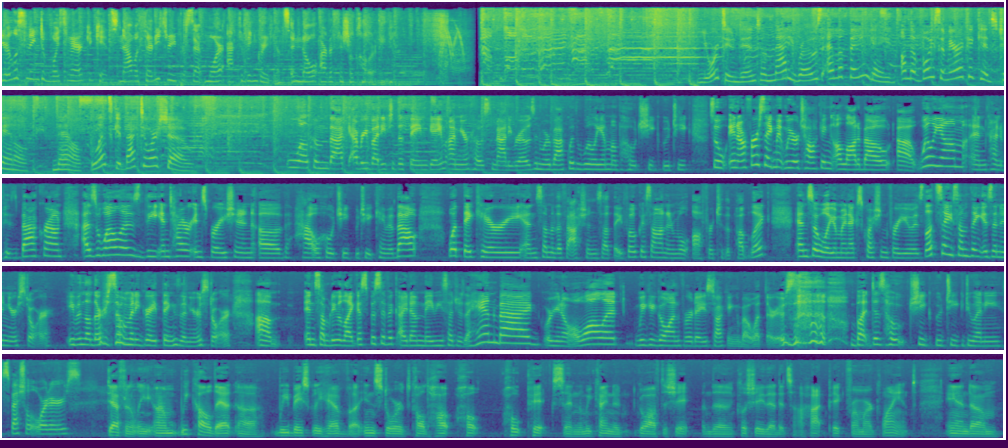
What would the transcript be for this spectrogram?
You're listening to Voice America Kids, now with 33% more active ingredients and no artificial coloring. You're tuned in to Maddie Rose and the Fame Game on the Voice America Kids channel. Now, let's get back to our show. Welcome back, everybody, to the Fame Game. I'm your host, Maddie Rose, and we're back with William of Haute Chic Boutique. So, in our first segment, we were talking a lot about uh, William and kind of his background, as well as the entire inspiration of how Haute Chic Boutique came about, what they carry, and some of the fashions that they focus on and will offer to the public. And so, William, my next question for you is let's say something isn't in your store, even though there are so many great things in your store. Um, and somebody would like a specific item, maybe such as a handbag or you know a wallet, we could go on for days talking about what there is. but does Haute Chic Boutique do any special orders? Definitely. Um, we call that. Uh, we basically have uh, in store. It's called Haute, Picks, and we kind of go off the sh- the cliche that it's a hot pick from our client, and. Um,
